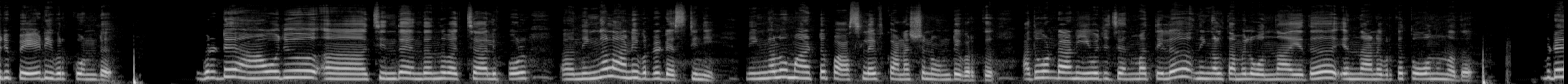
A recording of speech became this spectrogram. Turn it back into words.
ഒരു പേടി ഇവർക്കുണ്ട്. ഇവരുടെ ആ ഒരു ചിന്ത എന്തെന്ന് വെച്ചാൽ ഇപ്പോൾ നിങ്ങളാണ് ഇവരുടെ ഡെസ്റ്റിനി നിങ്ങളുമായിട്ട് പാസ്റ്റ് ലൈഫ് കണക്ഷൻ ഉണ്ട് ഇവർക്ക്. അതുകൊണ്ടാണ് ഈ ഒരു ജന്മത്തിൽ നിങ്ങൾ തമ്മിൽ ഒന്നായത് എന്നാണ് ഇവർക്ക് തോന്നുന്നത്. ഇവിടെ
